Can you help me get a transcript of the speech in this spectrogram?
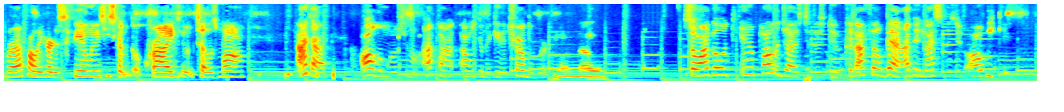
bro, I probably hurt his feelings. He's gonna go cry. He's gonna tell his mom. I got all emotional. I thought I was gonna get in trouble, bro. Oh no. So I go and apologize to this dude because I felt bad. I've been nice to this dude all weekend.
